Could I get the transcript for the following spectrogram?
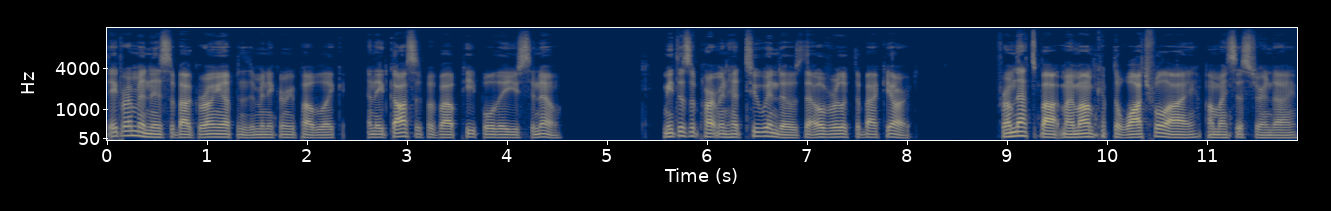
They'd reminisce about growing up in the Dominican Republic, and they'd gossip about people they used to know. Mita's apartment had two windows that overlooked the backyard. From that spot, my mom kept a watchful eye on my sister and I.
